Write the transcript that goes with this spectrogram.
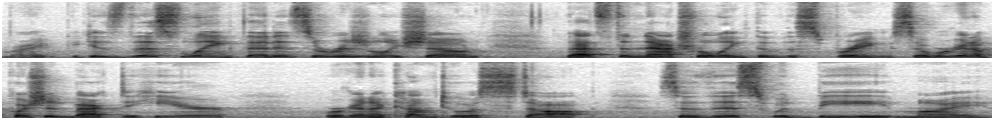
right? Because this length that it's originally shown, that's the natural length of the spring. So we're going to push it back to here. We're going to come to a stop. So this would be my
